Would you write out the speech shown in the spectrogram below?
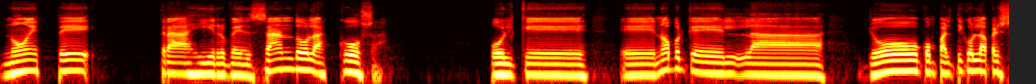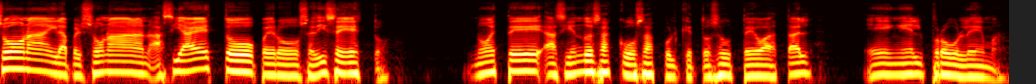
no esté trasgiversando las cosas. Porque, eh, no, porque la, yo compartí con la persona y la persona hacía esto, pero se dice esto no esté haciendo esas cosas porque entonces usted va a estar en el problema.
